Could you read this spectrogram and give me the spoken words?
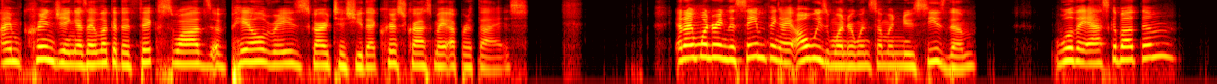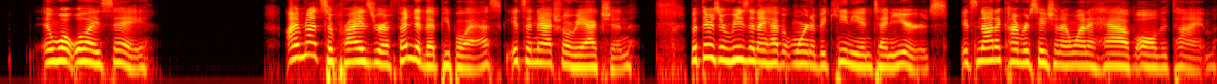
I'm cringing as I look at the thick swaths of pale raised scar tissue that crisscross my upper thighs. And I'm wondering the same thing I always wonder when someone new sees them. Will they ask about them? And what will I say? I'm not surprised or offended that people ask. It's a natural reaction. But there's a reason I haven't worn a bikini in 10 years. It's not a conversation I want to have all the time.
